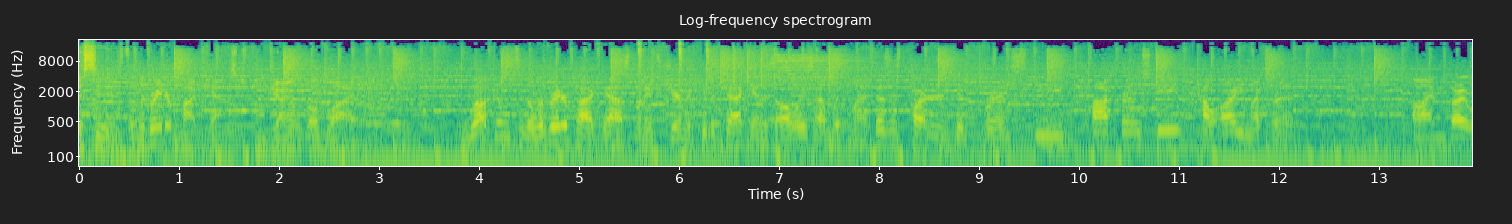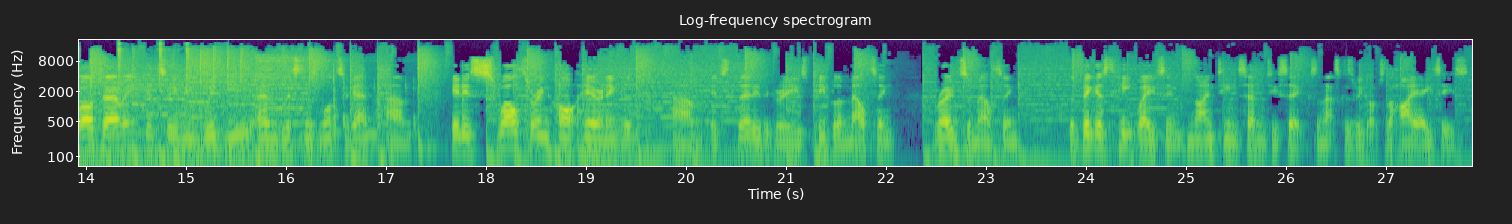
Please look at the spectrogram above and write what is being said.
This is the Liberator Podcast from Giant Worldwide. Welcome to the Liberator Podcast. My name is Jeremy Kubicek, and as always, I'm with my business partner, good friend, Steve Cockram. Steve, how are you, my friend? I'm very well, Jeremy. Good to be with you and listeners once again. Um, it is sweltering hot here in England. Um, it's 30 degrees, people are melting, roads are melting. The biggest heat wave since 1976, and that's because we got to the high 80s.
